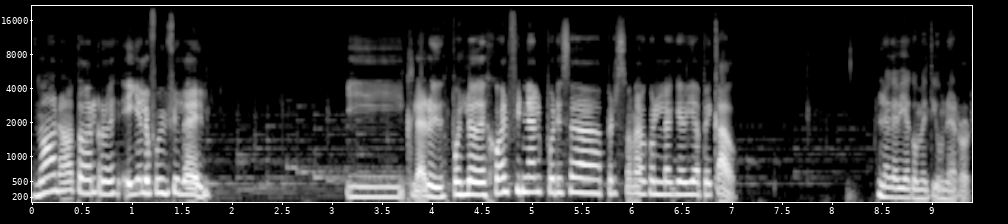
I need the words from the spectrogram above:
no, no, todo al revés. Ella le fue infiel a él. Y claro, y después lo dejó al final por esa persona con la que había pecado. La que había cometido un error.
